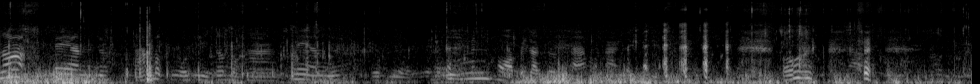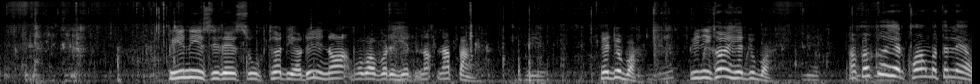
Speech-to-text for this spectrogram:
เนาะแม่นอยู่ ถามบักกูสิก็บอกหา แม่นอยู่ มันหอบไปหลังเธอช้าของหา โอ้ย ปีนี้สิได้สูบเท่าเดียวเด้วยเนาะเพราะว่าบ่ได้เฮ็ดเนาะน้าปังเฮ็ดอยู่บ่ปีนี้เคยเฮ็ดอยู่บ่เอาก็คือเฮ็ดคลองมาทันแล้ว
